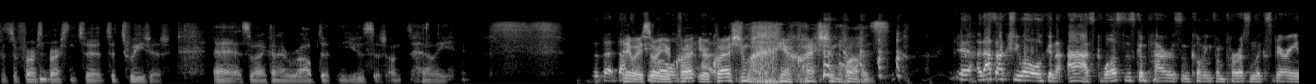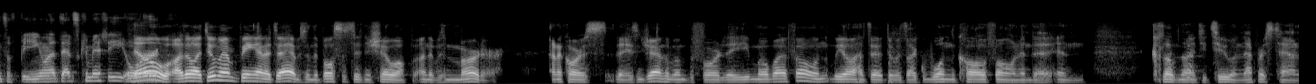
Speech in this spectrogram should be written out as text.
was the first mm. person to to tweet it, uh, so I kind of robbed it and used it on telly. That, anyway, sorry. Your, que- your question, your question was. Yeah, that's actually what I was going to ask. Was this comparison coming from personal experience of being on a DEBS committee? Or... No, although I do remember being on a DEBS and the buses didn't show up and there was murder. And of course, ladies and gentlemen, before the mobile phone, we all had to. There was like one call phone in the in Club 92 in Leopardstown,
